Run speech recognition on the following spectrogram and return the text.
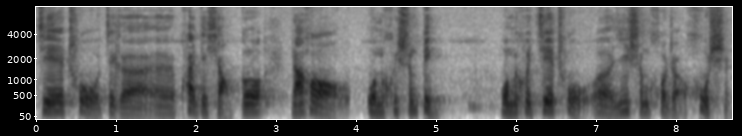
接触这个呃快递小哥，然后我们会生病，我们会接触呃医生或者护士，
